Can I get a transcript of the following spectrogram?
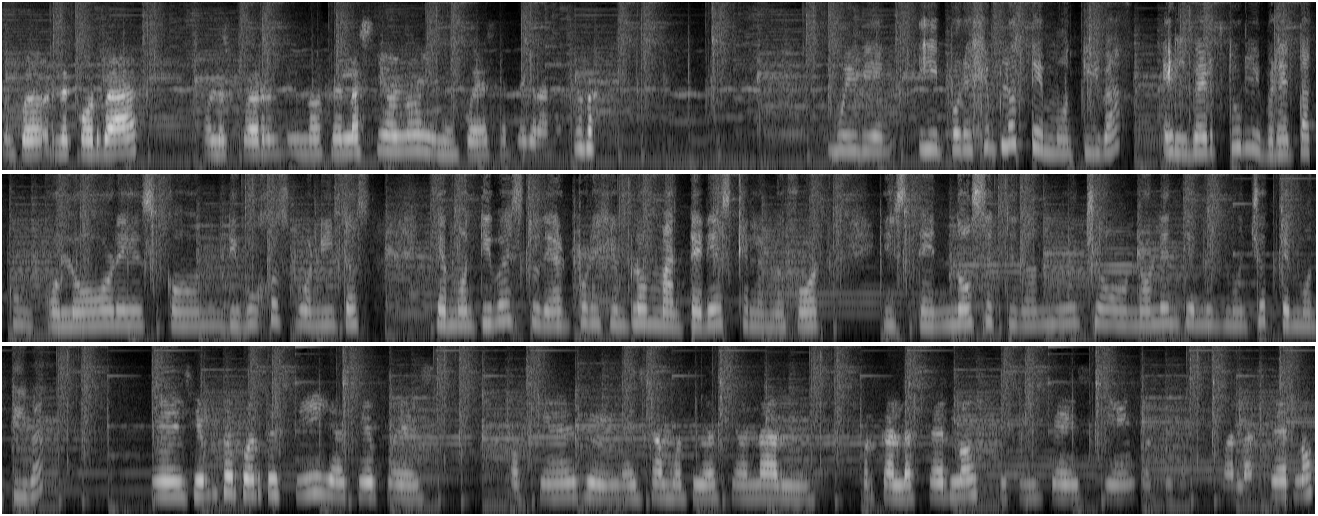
me puedo recordar o los, puedo, los relaciono y me puede ser de gran ayuda. Muy bien. Y por ejemplo, ¿te motiva el ver tu libreta con colores, con dibujos bonitos? ¿Te motiva a estudiar, por ejemplo, materias que a lo mejor este, no se te dan mucho o no le entiendes mucho? ¿Te motiva? En cierta parte sí, ya que pues obtienes esa motivación al, porque al hacerlo te sientes bien al hacerlo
